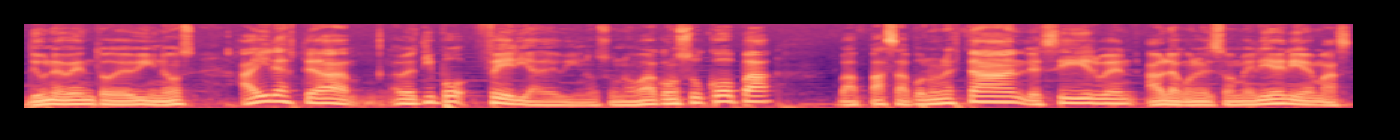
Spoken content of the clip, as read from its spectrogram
de un evento de vinos a ir hasta a ver, tipo feria de vinos. Uno va con su copa, va pasa por un stand, le sirven, habla con el sommelier y demás.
